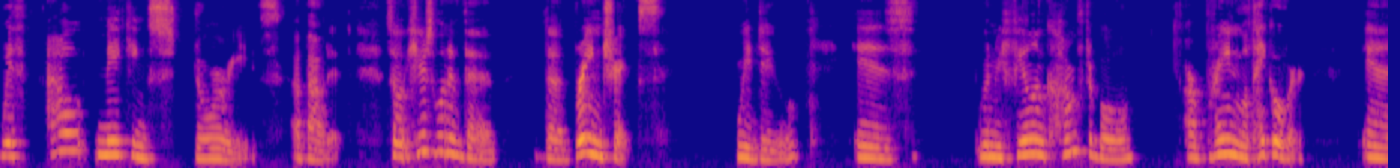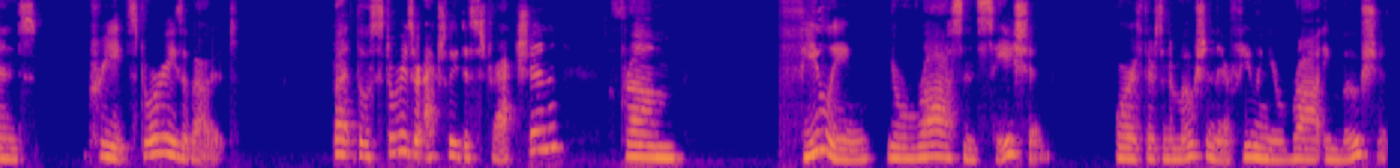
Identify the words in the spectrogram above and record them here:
without making stories about it. So here's one of the the brain tricks we do is when we feel uncomfortable our brain will take over and create stories about it. But those stories are actually a distraction from feeling your raw sensation, or if there's an emotion there, feeling your raw emotion.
